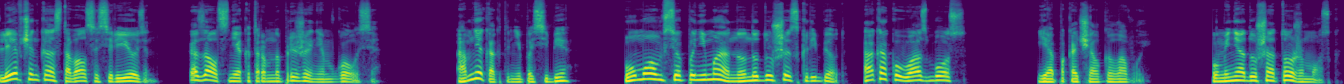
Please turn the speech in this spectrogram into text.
Левченко оставался серьезен, сказал с некоторым напряжением в голосе. А мне как-то не по себе. Умом все понимаю, но на душе скребет. А как у вас, босс? Я покачал головой. У меня душа тоже мозг.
